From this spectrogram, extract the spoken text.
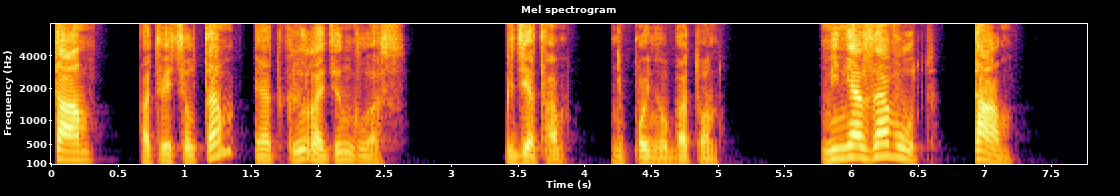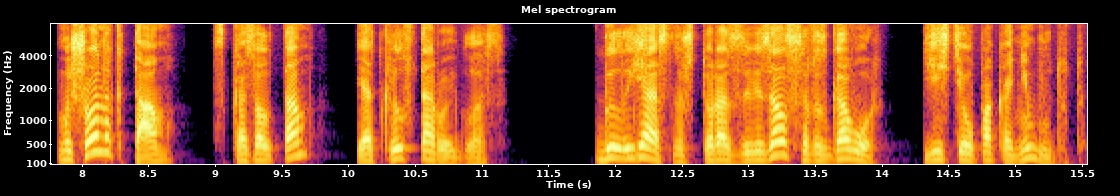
«Там», — ответил там и открыл один глаз. «Где там?» — не понял Батон. «Меня зовут Там. Мышонок Там», — сказал Там и открыл второй глаз. Было ясно, что раз завязался разговор, есть его пока не будут.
